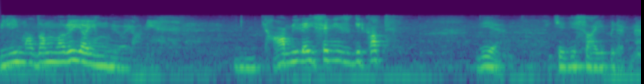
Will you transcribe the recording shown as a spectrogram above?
Bilim adamları yayınlıyor yani. Hamileyseniz dikkat diye kedi sahiplerine.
